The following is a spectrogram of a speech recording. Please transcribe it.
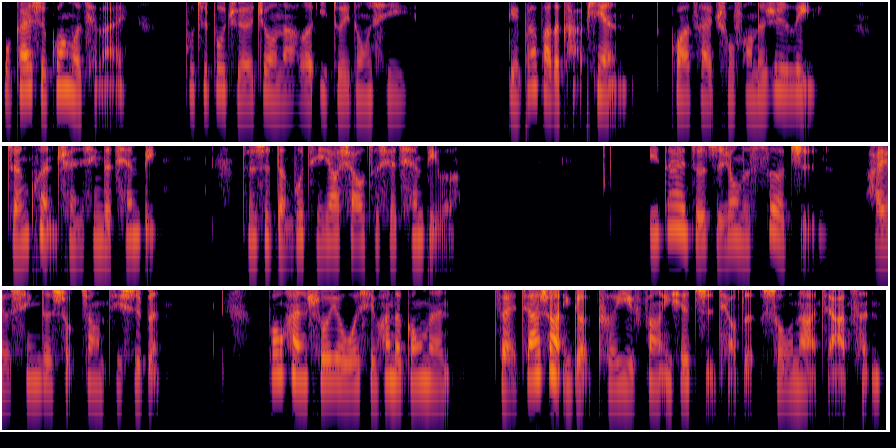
我开始逛了起来，不知不觉就拿了一堆东西：给爸爸的卡片，挂在厨房的日历，整捆全新的铅笔，真是等不及要削这些铅笔了。一袋折纸用的色纸，还有新的手账记事本，包含所有我喜欢的功能，再加上一个可以放一些纸条的收纳夹层，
